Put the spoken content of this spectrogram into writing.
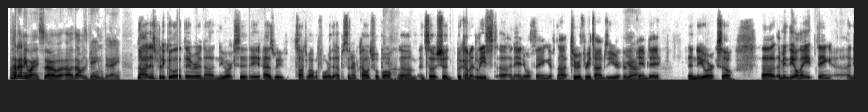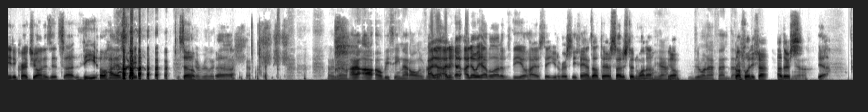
But anyway, so uh, that was game day. No, it is pretty cool that they were in uh, New York City, as we've talked about before, the epicenter of college football. Um, and so it should become at least uh, an annual thing, if not two or three times a year, Yeah. game day in New York. So, uh, I mean, the only thing I need to correct you on is it's uh, the Ohio State. so, really, uh, I know. I I'll, I'll be seeing that all over. I know, I know, I know we have a lot of the Ohio State University fans out there, so I just didn't want to, Yeah. you know, Didn't want to offend them. ruffle any feathers. Yeah. Yeah.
